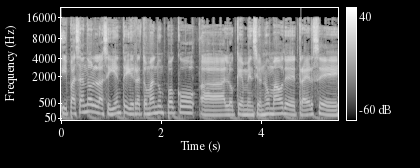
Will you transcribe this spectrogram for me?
Y pasando a la siguiente y retomando un poco a lo que mencionó Mao de traerse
